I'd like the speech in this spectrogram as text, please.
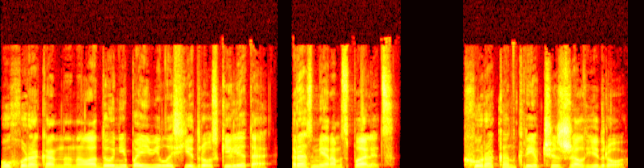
у Хуракана на ладони появилось ядро скелета размером с палец. Хуракан крепче сжал ядро.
